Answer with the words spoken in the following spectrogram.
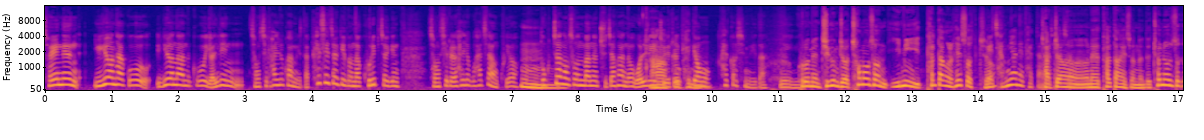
저희는 유연하고 유연하고 열린 정치를 하려고 합니다. 폐쇄적이거나 고립적인 정치를 하려고 하지 않고요. 음. 독자 노선만을 주장하는 원리주의를 아, 개경할 것입니다. 예, 예. 그러면 지금 저 천호선 이미 탈당을 했었죠. 네, 작년에 탈당. 작년에 탈당했었는데 천호선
